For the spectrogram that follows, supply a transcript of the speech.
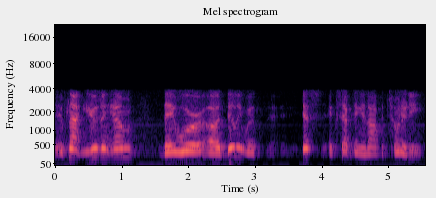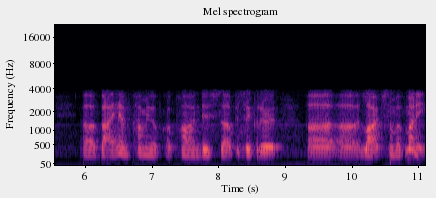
if not using him, they were uh, dealing with just accepting an opportunity uh, by him coming upon this uh, particular uh, uh, large sum of money.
